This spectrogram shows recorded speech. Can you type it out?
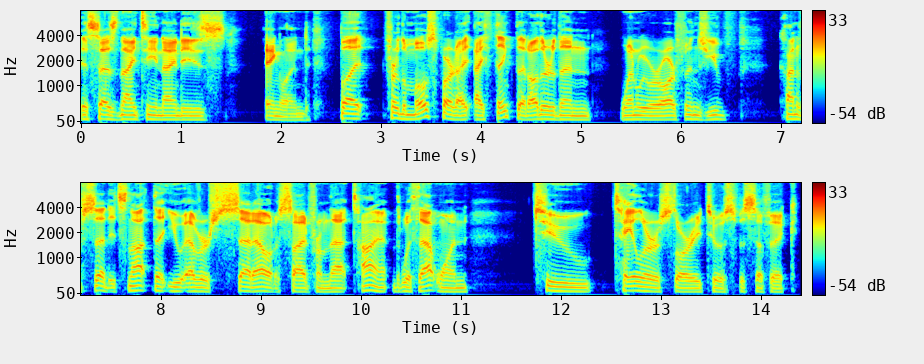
it says 1990s England. But for the most part, I, I think that other than when we were orphans, you've kind of said it's not that you ever set out aside from that time with that one to tailor a story to a specific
